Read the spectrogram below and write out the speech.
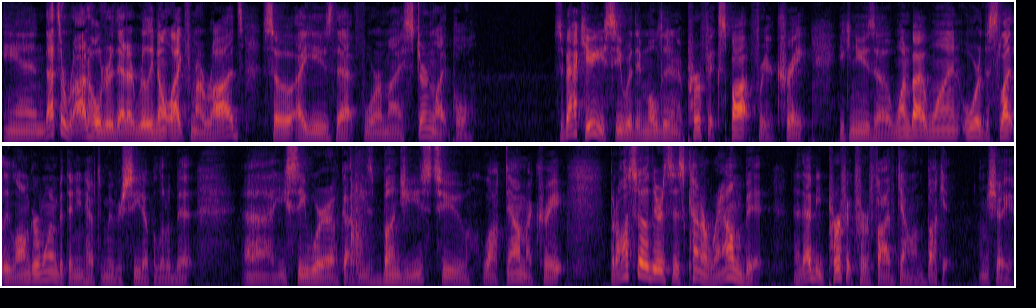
And that's a rod holder that I really don't like for my rods, so I use that for my stern light pole. So back here you see where they molded in a perfect spot for your crate. You can use a one by one or the slightly longer one, but then you'd have to move your seat up a little bit. Uh, you see where I've got these bungees to lock down my crate, but also there's this kind of round bit. Now that'd be perfect for a five gallon bucket. Let me show you.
